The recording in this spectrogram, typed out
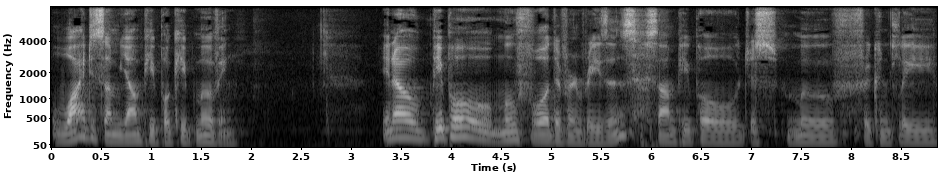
Why do some young people keep moving? You know, people move for different reasons. Some people just move frequently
